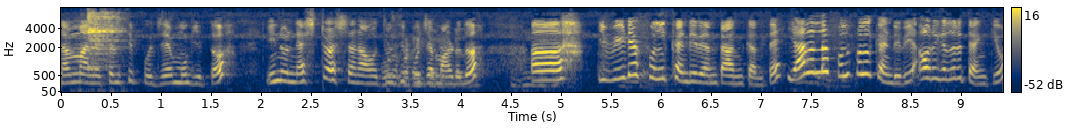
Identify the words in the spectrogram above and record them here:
ನಮ್ಮ ಮನೆ ತುಳಸಿ ಪೂಜೆ ಮುಗೀತು. ಇನ್ನು ನೆಕ್ಸ್ಟ್ ವರ್ಷ ನಾವು ತುಳಸಿ ಪೂಜೆ ಮಾಡೋದು. ಆ, ಈ ವಿಡಿಯೋ ಫುಲ್ ಕಂಡಿರಿ ಅಂತ ಅನ್ಕಂತೆ. ಯಾರೆಲ್ಲ ಫುಲ್ ಫುಲ್ ಕಂಡಿರಿ ಅವರಿಗೆಲ್ಲರೂ ಥ್ಯಾಂಕ್ ಯು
